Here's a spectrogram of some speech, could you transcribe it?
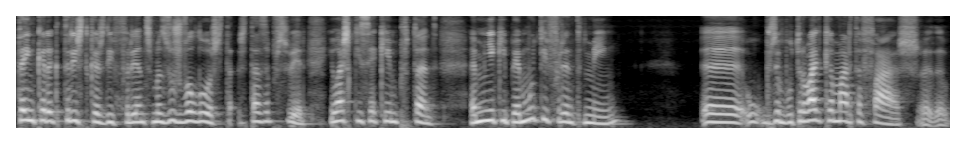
tem características diferentes, mas os valores, estás a perceber? Eu acho que isso é que é importante. A minha equipa é muito diferente de mim. Uh, por exemplo, o trabalho que a Marta faz, uh,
